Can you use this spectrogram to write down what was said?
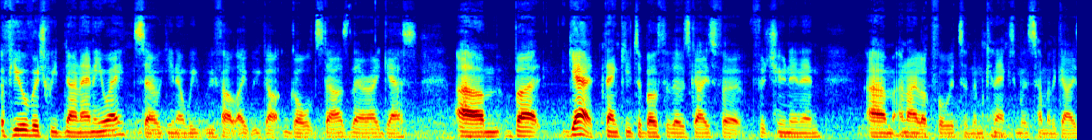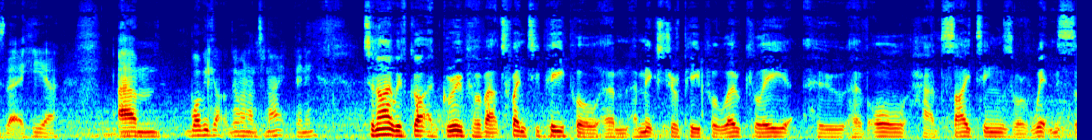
a few of which we'd done anyway. So, you know, we, we felt like we got gold stars there, I guess. Um, but yeah, thank you to both of those guys for, for tuning in. Um, and I look forward to them connecting with some of the guys that are here. Um, what we got going on tonight, Vinnie? Tonight we've got a group of about 20 people, um, a mixture of people locally who have all had sightings or have witnessed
